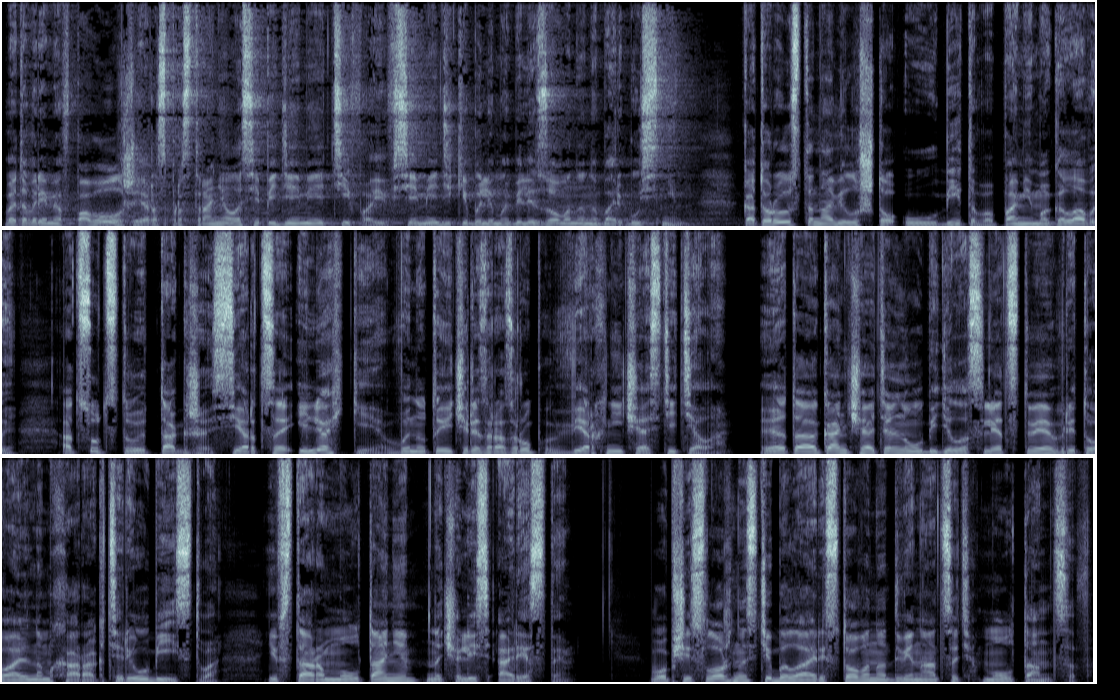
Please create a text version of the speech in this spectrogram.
В это время в Поволжье распространялась эпидемия тифа, и все медики были мобилизованы на борьбу с ним, который установил, что у убитого, помимо головы, отсутствуют также сердце и легкие, вынутые через разруб в верхней части тела. Это окончательно убедило следствие в ритуальном характере убийства – и в Старом Мултане начались аресты. В общей сложности было арестовано 12 мултанцев.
